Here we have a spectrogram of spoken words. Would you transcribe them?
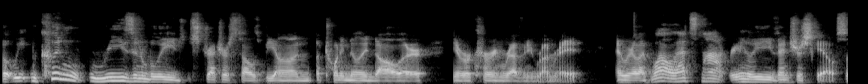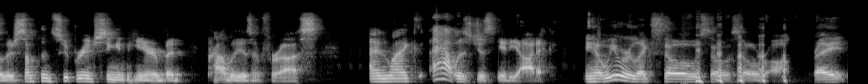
But we, we couldn't reasonably stretch ourselves beyond a $20 million you know, recurring revenue run rate. And we were like, well, that's not really venture scale. So there's something super interesting in here, but probably isn't for us. And like, that was just idiotic. You know, we were like so, so, so wrong, right?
